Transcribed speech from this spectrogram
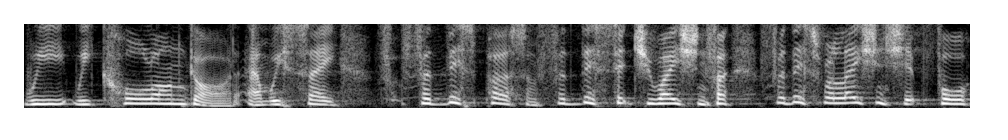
We, we call on God and we say, for this person, for this situation, for, for this relationship, for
